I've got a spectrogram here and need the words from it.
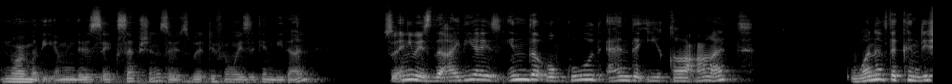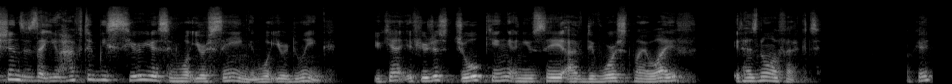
normally. I mean there's exceptions there's different ways it can be done. So anyways the idea is in the uqud and the iqa'at one of the conditions is that you have to be serious in what you're saying and what you're doing. You can't if you're just joking and you say i've divorced my wife it has no effect. Okay?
